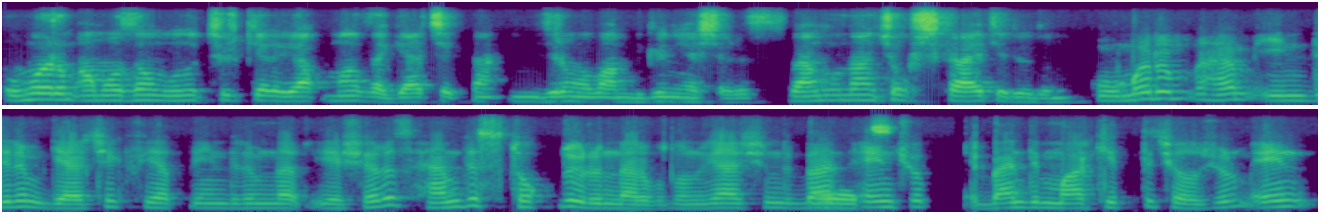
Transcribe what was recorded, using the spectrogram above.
Umarım Amazon bunu Türkiye'de yapmaz da gerçekten indirim olan bir gün yaşarız. Ben bundan çok şikayet ediyordum. Umarım hem indirim, gerçek fiyatlı indirimler yaşarız hem de stoklu ürünler bulunur. Yani şimdi ben Evet. en çok, ben de markette çalışıyorum. En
